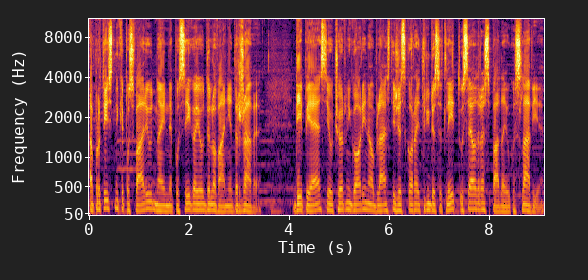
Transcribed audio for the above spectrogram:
a protestnike posvaril naj ne posegajo v delovanje države. DPS je v Črni gori na oblasti že skoraj 30 let, vse od razpada Jugoslavije.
